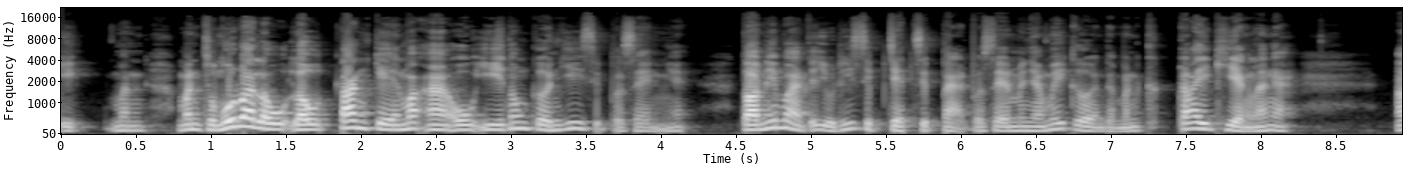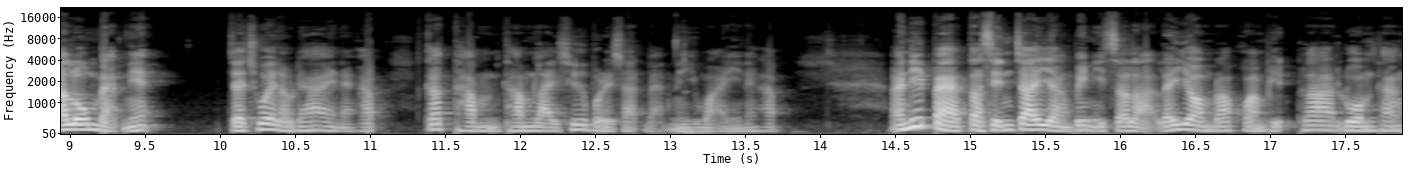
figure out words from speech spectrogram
อีก มัน มันสมมุติว่าเรา เราตั้งเกณฑ์ว่า ROE ต้องเกิน 20%เงี้ย ตอนนี้มันอาจจะอยู่ที่ 17-18%มันยังไม่เกิน แต่มันใกล้เคียงแล้วไง อารมณ์แบบนี้จะช่วยเราได้นะครับ ก็ทำทำรายชื่อบริษัทแบบนี้ไว้นะครับ อันที่ 8 ตัดสินใจอย่างเป็นอิสระและยอมรับความผิดพลาดรวมทั้ง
